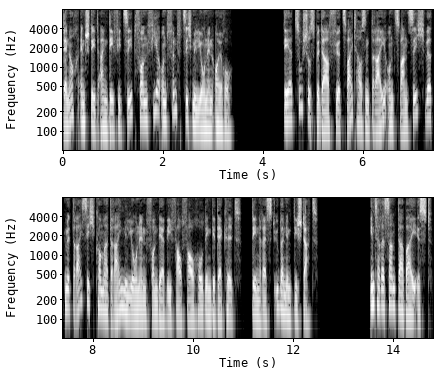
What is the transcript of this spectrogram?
Dennoch entsteht ein Defizit von 54 Millionen Euro. Der Zuschussbedarf für 2023 wird mit 30,3 Millionen von der WVV Holding gedeckelt, den Rest übernimmt die Stadt. Interessant dabei ist,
